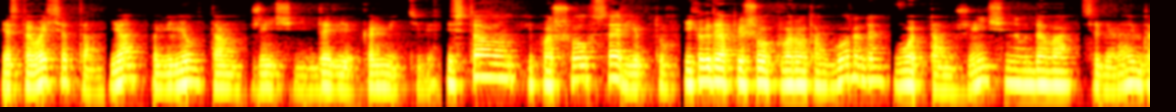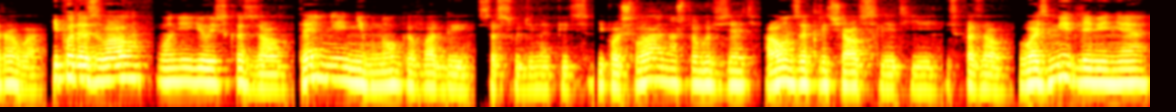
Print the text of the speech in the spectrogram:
и оставайся там. Я повелел там женщине, вдове, кормить тебя. И встал он и пошел в Сарепту. И когда пришел к воротам города, вот там женщина-вдова собирает дрова. И подозвал он ее и сказал, дай мне немного воды в сосуде напиться. И пошла она, чтобы взять, а он закричал вслед ей и сказал, возьми для меня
